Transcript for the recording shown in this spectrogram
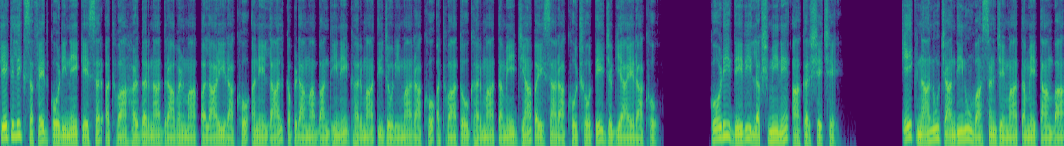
કેટલીક સફેદ કોડીને કેસર અથવા હળદરના દ્રાવણમાં પલાળી રાખો અને લાલ કપડામાં બાંધીને ઘરમાં તિજોરીમાં રાખો અથવા તો ઘરમાં તમે જ્યાં પૈસા રાખો છો તે જગ્યાએ રાખો. કોડી દેવી લક્ષ્મીને આકર્ષે છે. એક નાનું ચાંદીનું વાસણ જેમાં તમે તાંબા,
